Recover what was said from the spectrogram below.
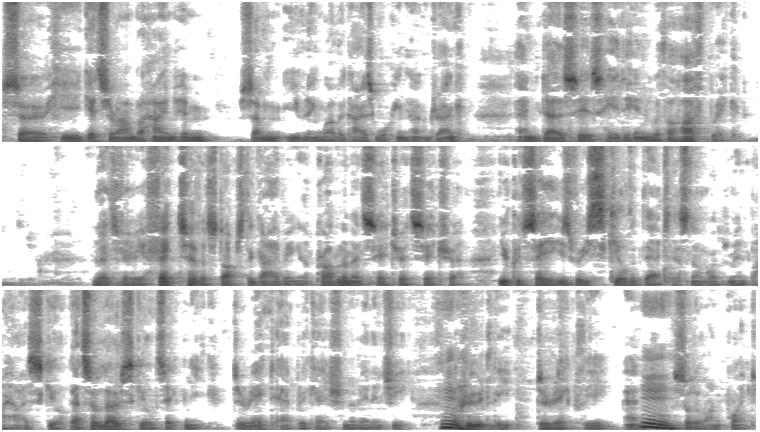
So he gets around behind him some evening while the guy's walking home drunk and does his head in with a half brick. That's very effective. It stops the guy being a problem, etc., etc. You could say he's very skilled at that. That's not what's meant by high skill. That's a low skill technique, direct application of energy, hmm. crudely, directly, and hmm. sort of on point.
